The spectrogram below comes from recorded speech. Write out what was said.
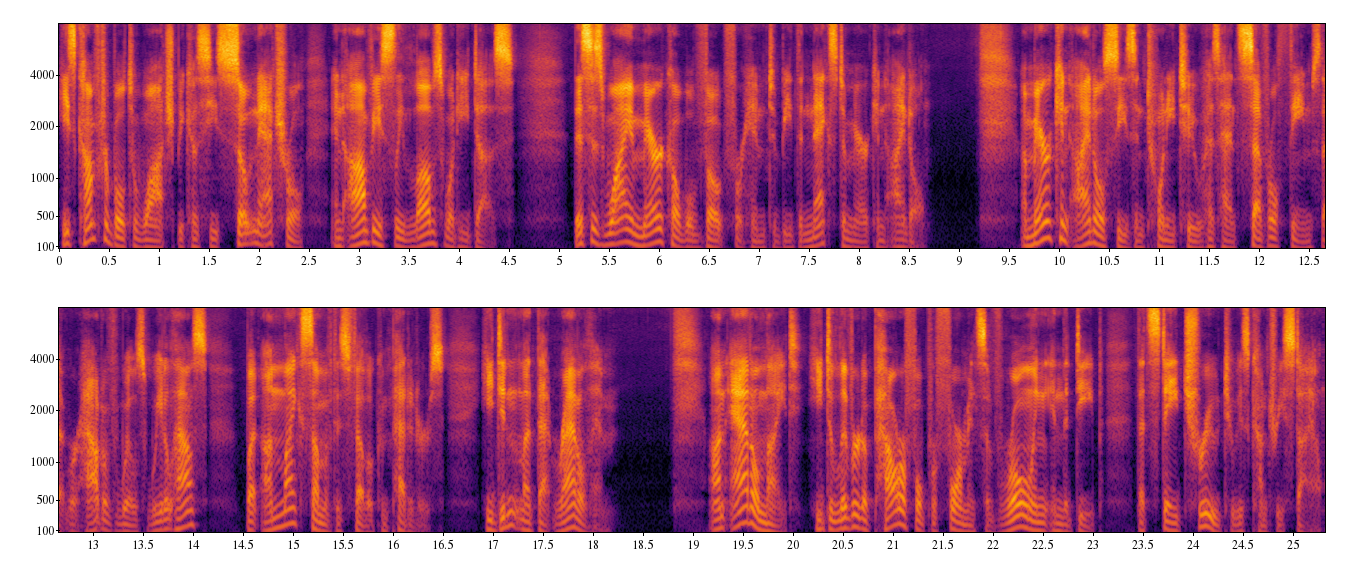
He's comfortable to watch because he's so natural and obviously loves what he does. This is why America will vote for him to be the next American Idol. American Idol Season 22 has had several themes that were out of Will's wheelhouse, but unlike some of his fellow competitors, he didn't let that rattle him. On Adele Night, he delivered a powerful performance of Rolling in the Deep that stayed true to his country style.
